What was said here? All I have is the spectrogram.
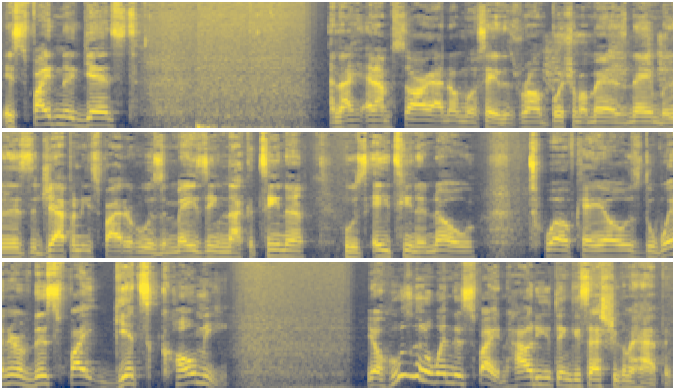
is fighting against, and I and I'm sorry, I know I'm gonna say this wrong, butcher my man's name, but it's the Japanese fighter who is amazing, Nakatani, who's 18 and 0, 12 KOs. The winner of this fight gets Commey. Yo, who's gonna win this fight, and how do you think it's actually gonna happen?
